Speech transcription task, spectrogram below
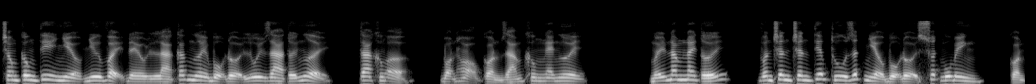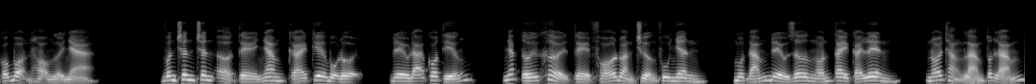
Trong công ty nhiều như vậy đều là các ngươi bộ đội lui ra tới người, ta không ở, bọn họ còn dám không nghe ngươi. Mấy năm nay tới, Vân Chân Chân tiếp thu rất nhiều bộ đội xuất ngũ binh, còn có bọn họ người nhà. Vân Chân Chân ở Tề Nham cái kia bộ đội, đều đã có tiếng, nhắc tới khởi Tề phó đoàn trưởng phu nhân, một đám đều giơ ngón tay cái lên, nói thẳng làm tốt lắm.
